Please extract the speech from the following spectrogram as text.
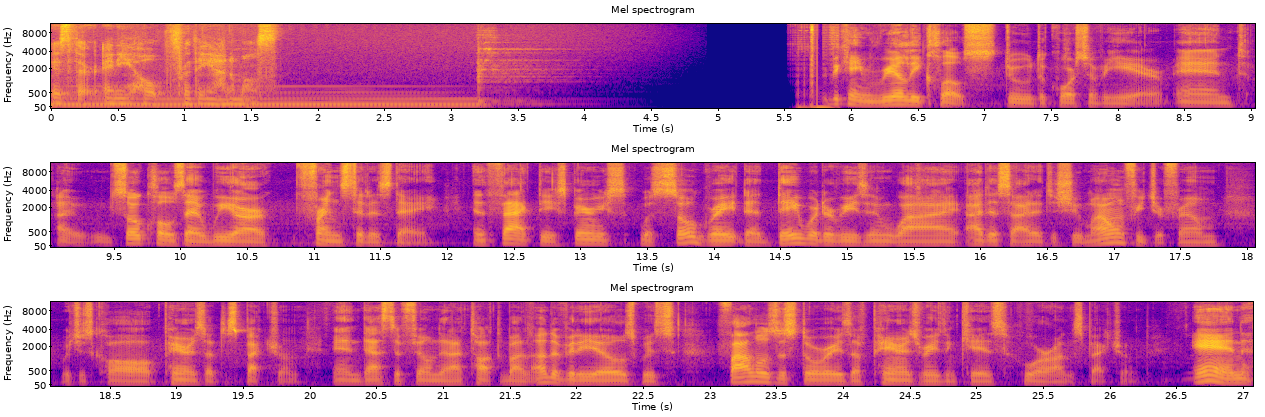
is there any hope for the animals? We became really close through the course of a year, and I'm so close that we are friends to this day. In fact, the experience was so great that they were the reason why I decided to shoot my own feature film, which is called Parents of the Spectrum. And that's the film that I talked about in other videos, which follows the stories of parents raising kids who are on the spectrum. And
